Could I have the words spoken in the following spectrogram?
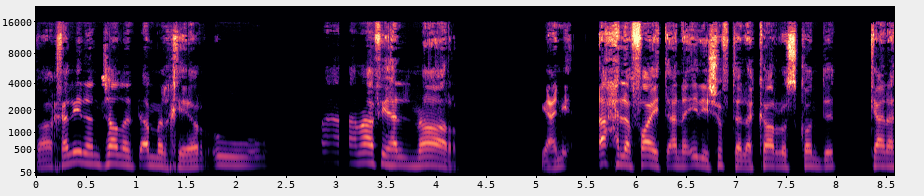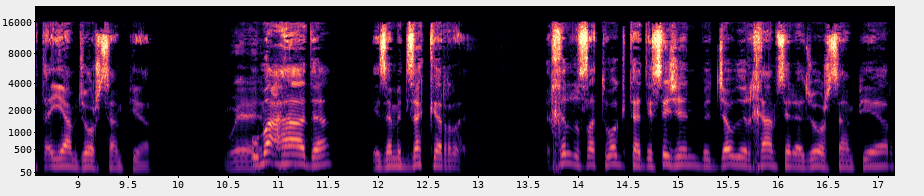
فخلينا إن شاء الله نتأمل خير وما في هالنار. يعني أحلى fight أنا إلي شفتها لكارلوس كونديت كانت أيام جورج سان بيير. ومع آه. هذا إذا متذكر خلصت وقتها decision بالجولة الخامسة لجورج سان بيير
